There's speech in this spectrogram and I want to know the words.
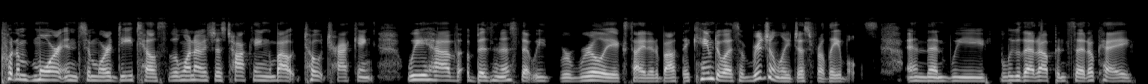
put them more into more detail. So the one I was just talking about, tote tracking, we have a business that we were really excited about. They came to us originally just for labels, and then we blew that up and said, okay,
